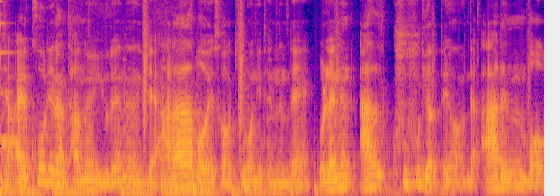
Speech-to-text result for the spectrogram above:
이제 알코올이란 단어의 유래는 이제 아랍어에서 기원이 됐는데 원래는 알쿠훌이었대요. 근데 알은 뭐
